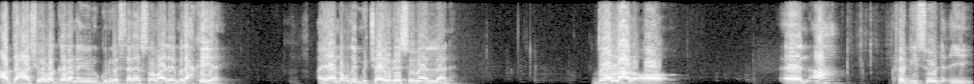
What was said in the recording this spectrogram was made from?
Cabdi xaashi oo la garanayo inuu guriga sare ee soomaaliya madax ka yahay ayaa noqday mujaahid reer somaliland doolaal oo ah raggii soo dhiciyey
